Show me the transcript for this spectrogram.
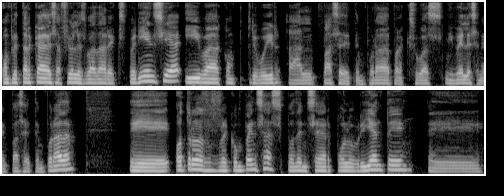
Completar cada desafío les va a dar experiencia y va a contribuir al pase de temporada para que subas niveles en el pase de temporada. Eh, otras recompensas pueden ser polvo brillante, eh,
